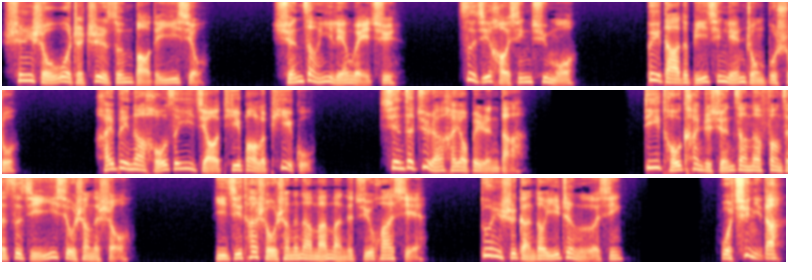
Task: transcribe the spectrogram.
伸手握着至尊宝的衣袖，玄奘一脸委屈，自己好心驱魔，被打得鼻青脸肿不说，还被那猴子一脚踢爆了屁股，现在居然还要被人打。低头看着玄奘那放在自己衣袖上的手。以及他手上的那满满的菊花血，顿时感到一阵恶心。我去你的！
